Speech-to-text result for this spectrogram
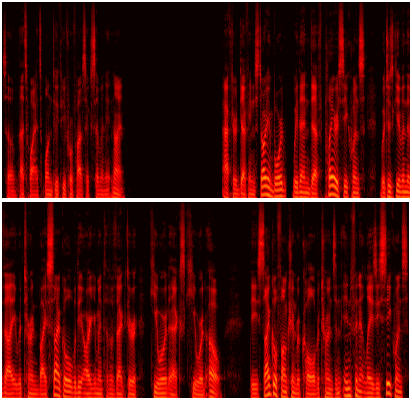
So that's why it's 1, 2, 3, 4, 5, 6, 7, 8, 9. After defing starting board, we then def player sequence, which is given the value returned by cycle with the argument of a vector keyword x, keyword o. The cycle function, recall, returns an infinite lazy sequence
